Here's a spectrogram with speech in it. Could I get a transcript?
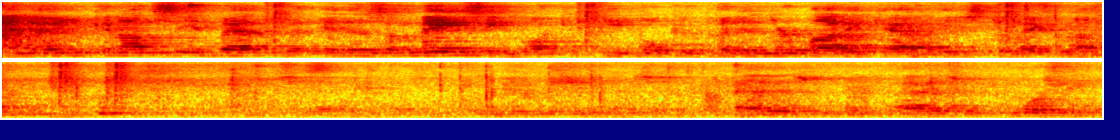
I know you cannot see it, Beth, but it is amazing what people can put in their body cavities to make money. That is, that is morphine.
